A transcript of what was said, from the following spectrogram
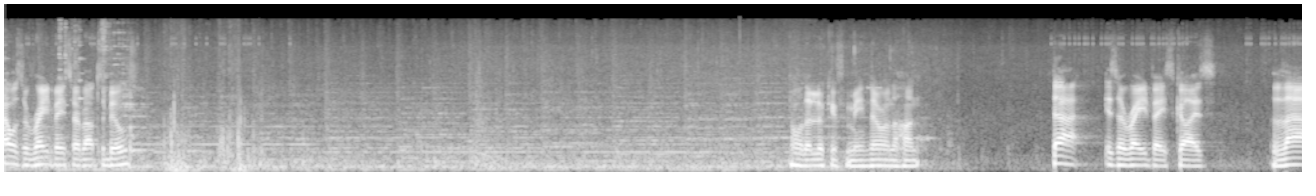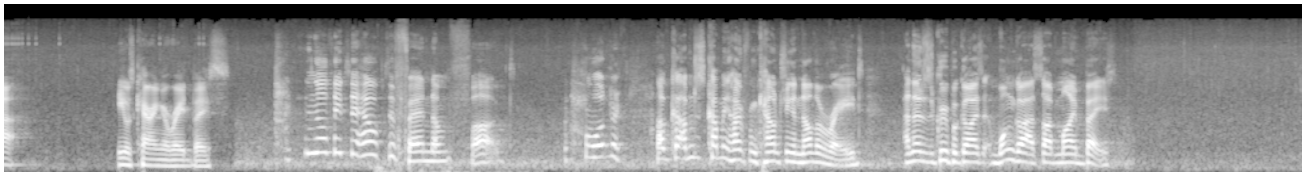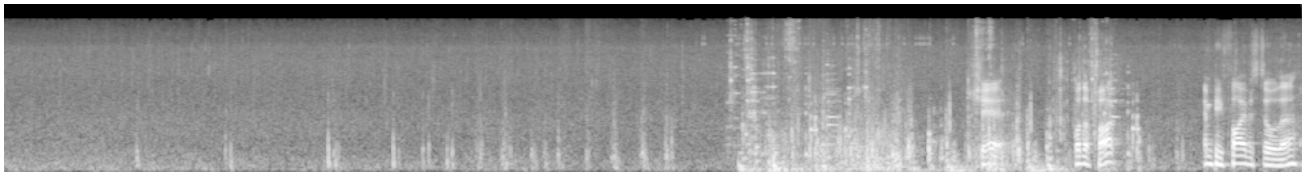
That was a raid base they're about to build. Oh, they're looking for me. They're on the hunt. That is a raid base, guys. That. He was carrying a raid base. Nothing to help defend. I'm fucked. What? I'm just coming home from countering another raid, and there's a group of guys, one guy outside my base. Shit. What the fuck? MP5 is still there.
